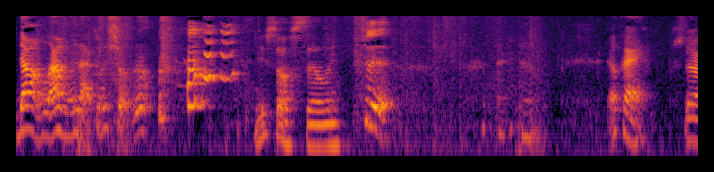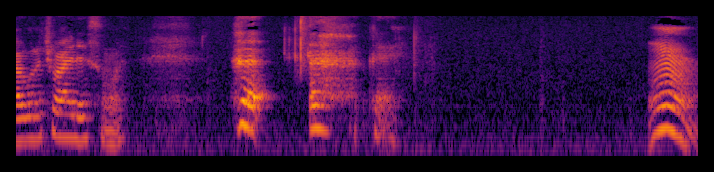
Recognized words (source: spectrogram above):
No, I'm not gonna show them. You're so silly. okay, so I'm gonna try this one. okay. Mmm.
